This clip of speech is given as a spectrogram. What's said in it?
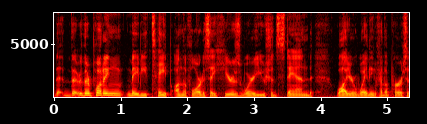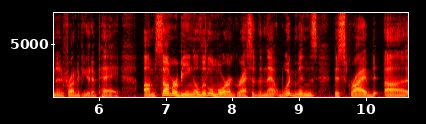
they're putting maybe tape on the floor to say here's where you should stand while you're waiting for the person in front of you to pay. Um, some are being a little more aggressive than that. Woodman's described uh,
